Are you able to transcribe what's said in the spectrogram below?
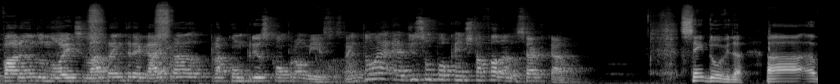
varando noite lá para entregar e para cumprir os compromissos. Né? Então é, é, disso um pouco que a gente está falando, certo, cara? Sem dúvida. Ah,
